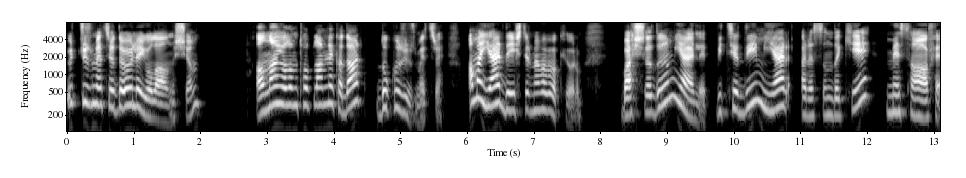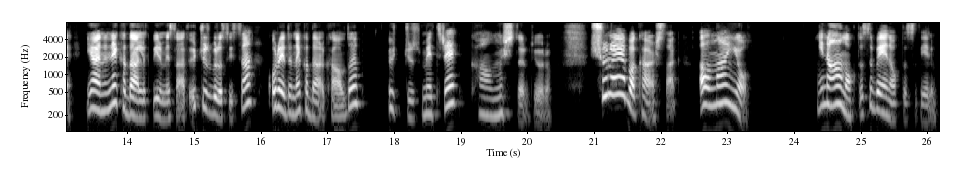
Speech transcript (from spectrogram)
300 metrede öyle yol almışım. Alınan yolum toplam ne kadar? 900 metre. Ama yer değiştirmeme bakıyorum. Başladığım yerle bitirdiğim yer arasındaki mesafe. Yani ne kadarlık bir mesafe? 300 burasıysa oraya da ne kadar kaldı? 300 metre kalmıştır diyorum. Şuraya bakarsak alınan yol. Yine A noktası B noktası diyelim.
